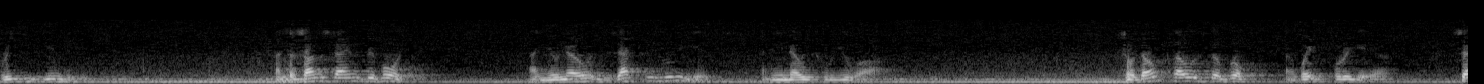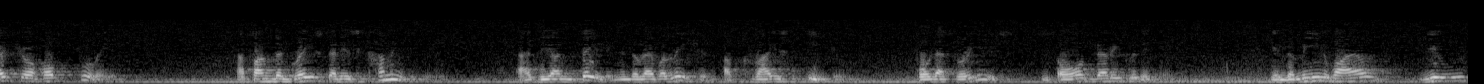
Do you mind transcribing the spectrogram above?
free indeed. And the Son stands before you. And you know exactly who he is. And he knows who you are. So don't close the book and wait for a year. Set your hope fully upon the grace that is coming to you as the unveiling and the revelation of Christ in you. For that's where he is. He's all buried within you. In the meanwhile, use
